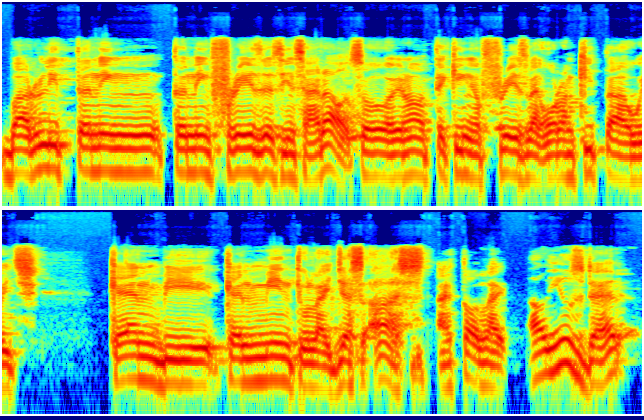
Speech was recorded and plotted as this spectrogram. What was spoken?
but really turning turning phrases inside out. So you know, taking a phrase like orang kita, which can be can mean to like just us. I thought like I'll use that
